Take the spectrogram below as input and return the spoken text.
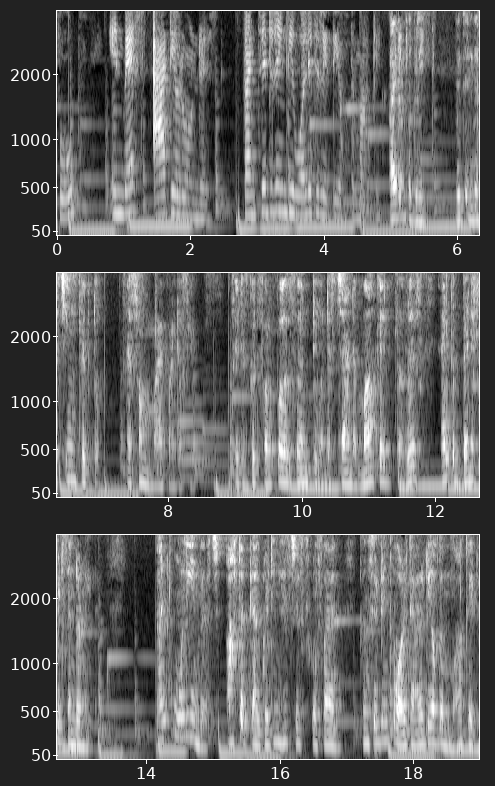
folks, invest at your own risk, considering the volatility of the market. I don't agree with investing in crypto, as from my point of view. It is good for a person to understand a market, the risk, and the benefits underneath. And only invest after calculating his risk profile, considering the volatility of the market,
